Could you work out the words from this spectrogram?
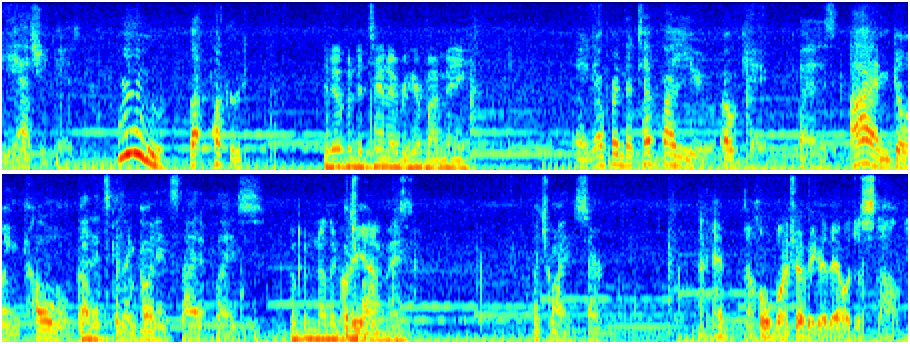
Yeah, she did. Woo! Butt puckered. It opened a tent over here by me. It opened a tent by you. Okay. Because I'm going cold, but Oh. it's because I'm going inside a place. Open another Oh, tent yeah. by. Which one, sir? I had a whole bunch over here. They all just stopped.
